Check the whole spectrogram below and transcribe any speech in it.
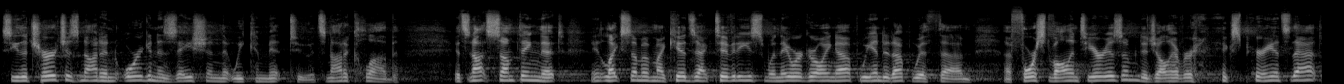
See, the church is not an organization that we commit to, it's not a club. It's not something that, like some of my kids' activities when they were growing up, we ended up with um, forced volunteerism. Did y'all ever experience that?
